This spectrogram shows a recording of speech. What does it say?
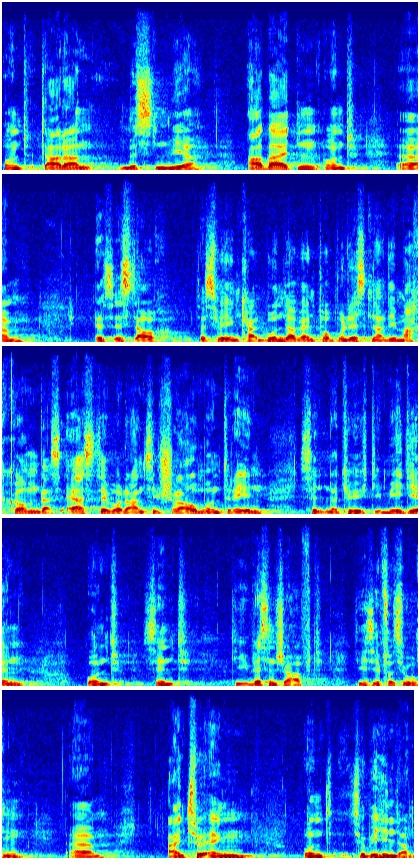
Und daran müssten wir arbeiten. Und ähm, es ist auch deswegen kein Wunder, wenn Populisten an die Macht kommen. Das Erste, woran sie schrauben und drehen, sind natürlich die Medien und sind die Wissenschaft, die sie versuchen ähm, einzuengen und zu behindern.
